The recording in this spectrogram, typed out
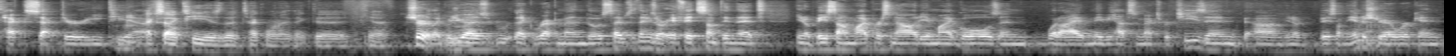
tech sector E ETFs. like- XLT is the tech one, I think. The yeah. Sure. Like, would you guys like recommend those types of things, or if it's something that you know, based on my personality and my goals and what I maybe have some expertise in, um, you know, based on the industry I work in,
